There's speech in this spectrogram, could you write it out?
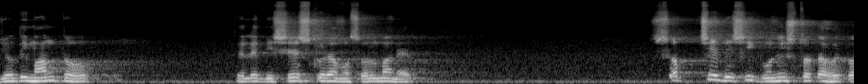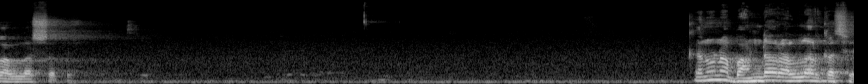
যদি মানত, তাহলে বিশেষ করে মুসলমানের সবচেয়ে বেশি ঘনিষ্ঠতা হতো আল্লাহর সাথে। কেননা বান্ডার আল্লাহর কাছে,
